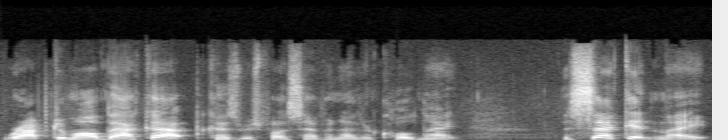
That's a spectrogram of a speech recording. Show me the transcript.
Wrapped them all back up because we're supposed to have another cold night. The second night,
